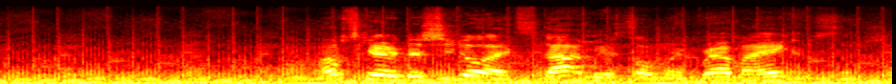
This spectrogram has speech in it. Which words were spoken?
I'm scared that she gonna like stop me or something, like grab my ankles or some shit.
